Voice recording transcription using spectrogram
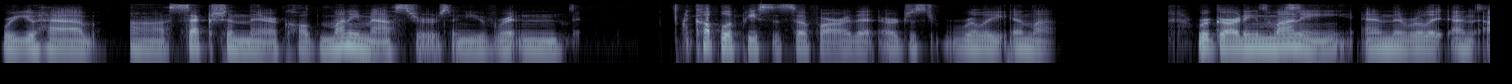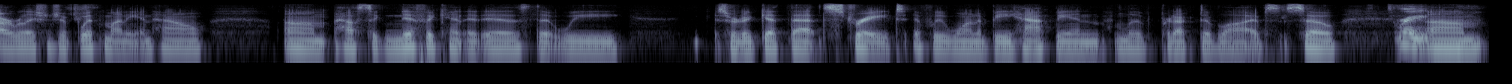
where you have a section there called Money Masters, and you've written a couple of pieces so far that are just really in line regarding money and the rela- and our relationship with money and how um, how significant it is that we sort of get that straight if we want to be happy and live productive lives. So, right, um,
